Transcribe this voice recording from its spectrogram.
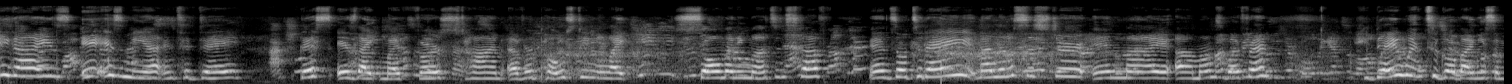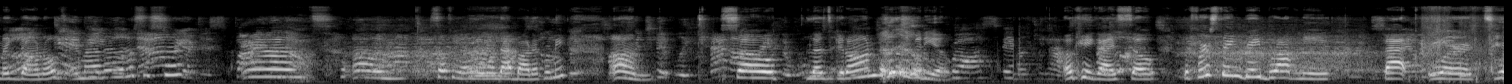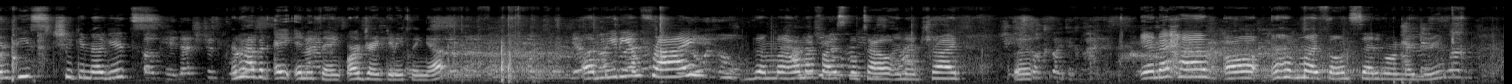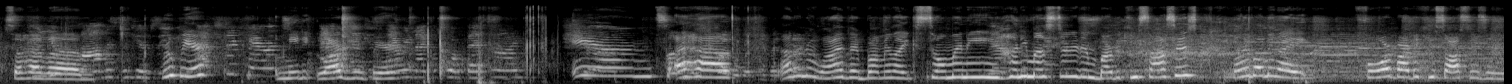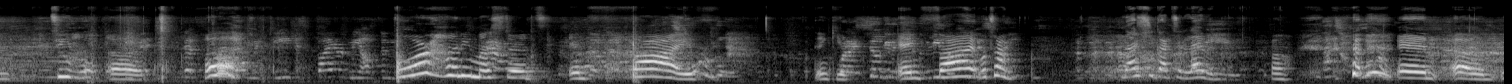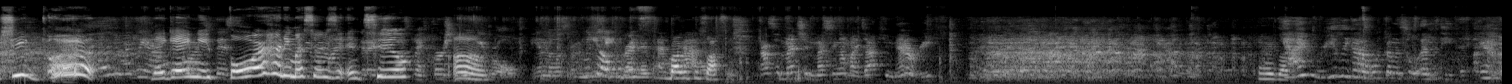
Hey guys, it is Mia, and today this is like my first time ever posting in like so many months and stuff. And so today, my little sister and my uh, mom's boyfriend, they went to go buy me some McDonald's, and my other little sister and um, Sophia, the one that bought it for me. Um, so let's get on with the video. Okay, guys. So the first thing they brought me back were 10 piece chicken nuggets. Okay, that's just And haven't ate anything or drank anything yet. A medium fry. The my, all my fries spilled out, and I tried. But, looks like the glass. and I have all I have my phone setting on my drink. So I have a root beer, a medium large root beer, and I have I don't know why they brought me like so many honey mustard and barbecue sauces. They only brought me like four barbecue sauces and two uh, ugh, McD just fired me off the four honey mustards and five. Thank you. And five. What's wrong? Now she got to 11. Oh. and um, she. ugh, they gave me four honey mustards and two um, And the most amazing friend I've ever barbecue sauces. Not to mention messing up my documentary. There we go. Yeah, I really gotta work on this whole empathy thing.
